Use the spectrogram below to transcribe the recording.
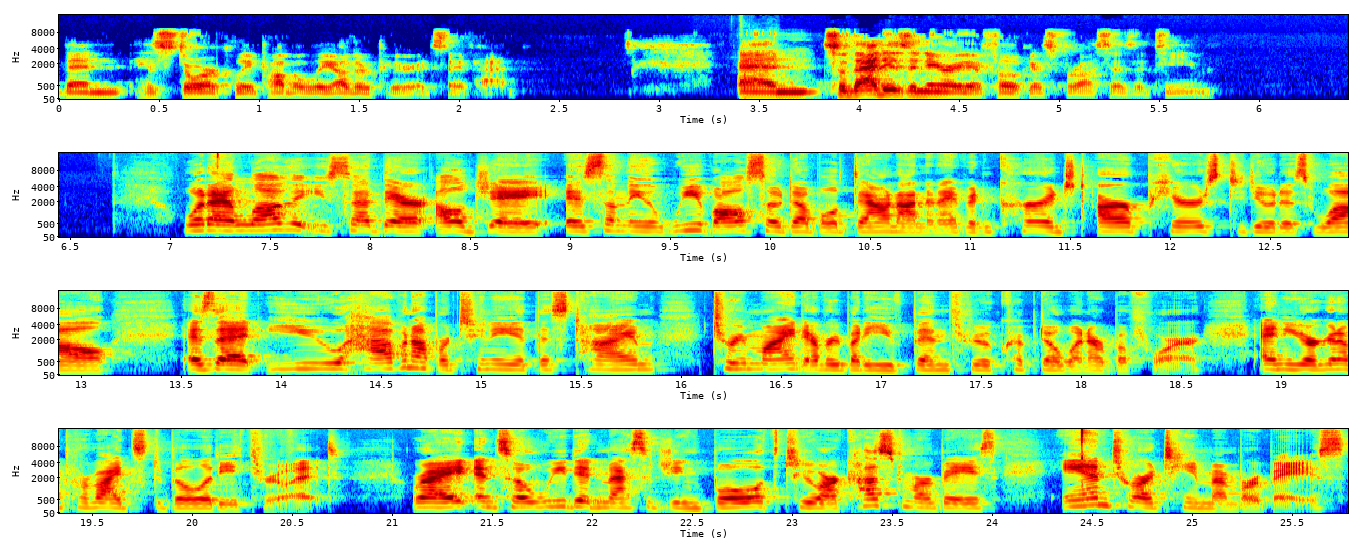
than historically probably other periods they've had. And so that is an area of focus for us as a team. What I love that you said there, LJ, is something that we've also doubled down on, and I've encouraged our peers to do it as well, is that you have an opportunity at this time to remind everybody you've been through a crypto winter before, and you're going to provide stability through it right? And so we did messaging both to our customer base and to our team member base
